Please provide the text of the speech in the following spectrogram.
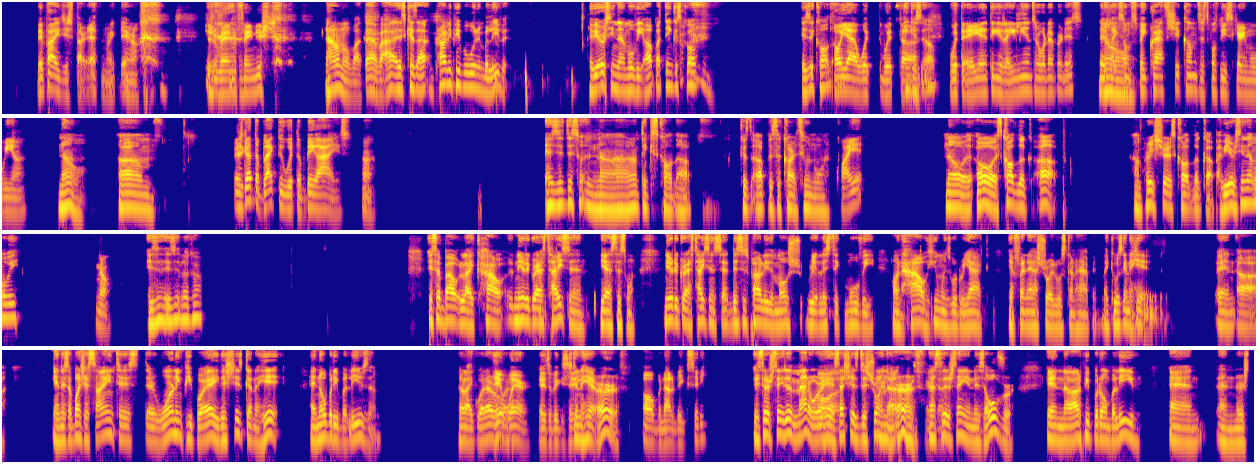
they probably just start effing right there. Huh? just random strangers. I don't know about that, but I, it's because probably people wouldn't believe it. Have you ever seen that movie Up? I think it's called. Is it called? Oh Up? yeah, with with I think uh, it's Up. with the I think it's aliens or whatever it is. There's like some spacecraft shit comes. It's supposed to be a scary movie, huh? No. Um. It's got the black dude with the big eyes, huh? Is it this one? No, I don't think it's called Up. Because Up is a cartoon one. Quiet. No. Oh, it's called Look Up. I'm pretty sure it's called Look Up. Have you ever seen that movie? No. Is it? Is it Look Up? It's about like how Neil deGrasse Tyson. Yes, this one. Neil deGrasse Tyson said this is probably the most realistic movie on how humans would react if an asteroid was going to happen, like it was going to hit. And uh, And it's a bunch of scientists. They're warning people, "Hey, this shit's gonna hit," and nobody believes them. They're like, "Whatever." Hit whatever. where? It's a big city. It's gonna hit Earth. oh, but not a big city. If they're saying it doesn't matter where it is, that shit's destroying the. Earth. That's what they're saying. It's over, and a lot of people don't believe. And and there's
